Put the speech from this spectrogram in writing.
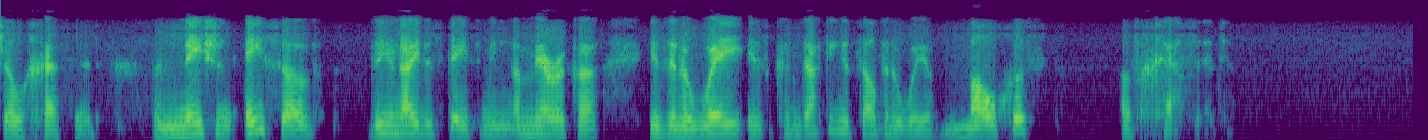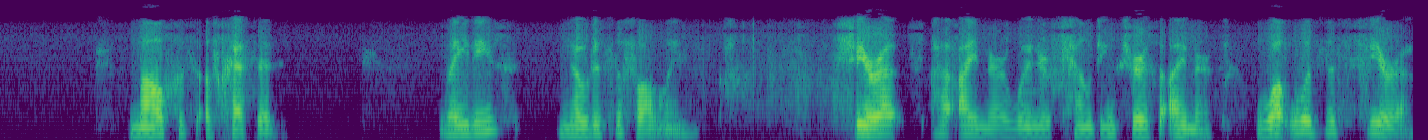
shel chesed. The nation Esav, the United States, meaning America, is in a way, is conducting itself in a way of malchus of chesed. Malchus of chesed. Ladies, notice the following. Sphira Ha'aimer, when you're counting Sphira Ha'aimer, what was the Sphira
